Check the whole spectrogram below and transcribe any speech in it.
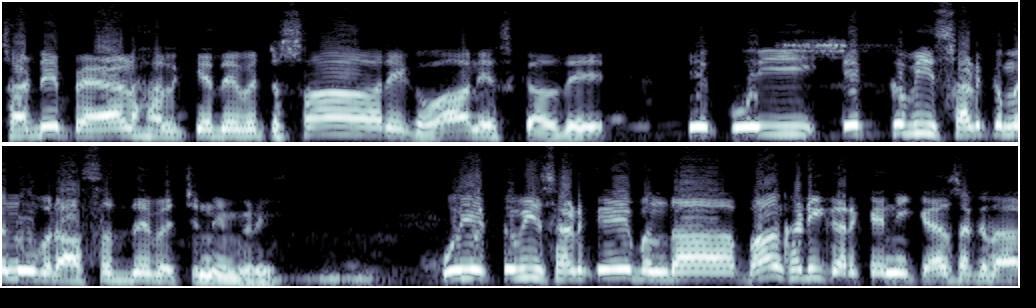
ਸਾਡੇ ਪੈਲ ਹਲਕੇ ਦੇ ਵਿੱਚ ਸਾਰੇ ਗਵਾਹ ਨੇ ਇਸ ਗੱਲ ਦੇ ਕਿ ਕੋਈ ਇੱਕ ਵੀ ਸੜਕ ਮੈਨੂੰ ਵਿਰਾਸਤ ਦੇ ਵਿੱਚ ਨਹੀਂ ਮਿਲੀ। ਕੋਈ ਇੱਕ ਵੀ ਸੜਕ ਇਹ ਬੰਦਾ ਬਾਹ ਖੜੀ ਕਰਕੇ ਨਹੀਂ ਕਹਿ ਸਕਦਾ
